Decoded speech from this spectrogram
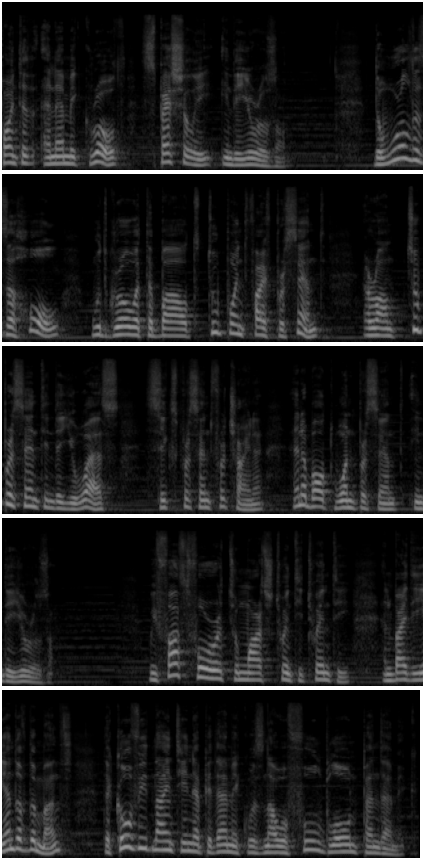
pointed anemic growth, especially in the Eurozone. The world as a whole would grow at about 2.5%, around 2% in the US, 6% for China, and about 1% in the Eurozone. We fast forward to March 2020, and by the end of the month, the COVID 19 epidemic was now a full blown pandemic,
